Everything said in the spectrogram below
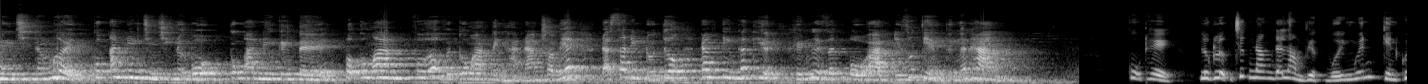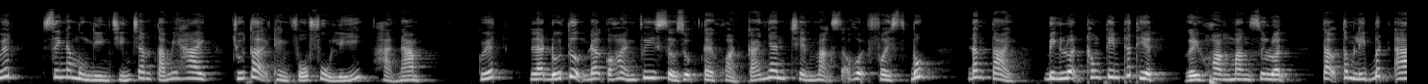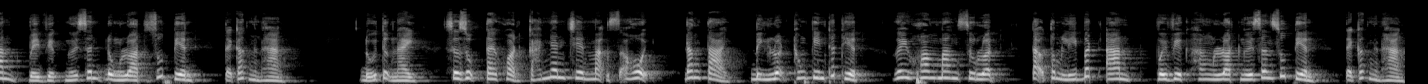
19 tháng 10, Cục An ninh Chính trị Nội bộ, Cục An ninh Kinh tế, Bộ Công an phối hợp với Công an tỉnh Hà Nam cho biết đã xác định đối tượng đăng tin thất thiệt khiến người dân ồ ạt đi rút tiền từ ngân hàng. Cụ thể, lực lượng chức năng đã làm việc với Nguyễn Kiên Quyết, sinh năm 1982, trú tại thành phố Phủ Lý, Hà Nam. Quyết là đối tượng đã có hành vi sử dụng tài khoản cá nhân trên mạng xã hội Facebook, đăng tải, bình luận thông tin thất thiệt, gây hoang mang dư luận – tạo tâm lý bất an về việc người dân đồng loạt rút tiền tại các ngân hàng. Đối tượng này sử dụng tài khoản cá nhân trên mạng xã hội, đăng tải, bình luận thông tin thất thiệt, gây hoang mang dư luận, tạo tâm lý bất an với việc hàng loạt người dân rút tiền tại các ngân hàng.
